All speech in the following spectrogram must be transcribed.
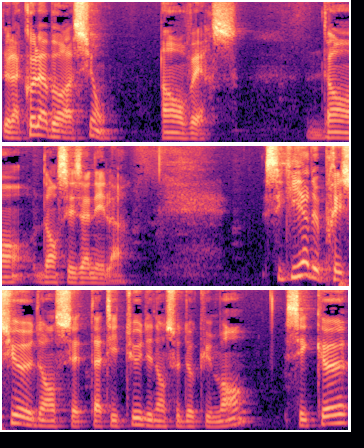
de la collaboration à Anvers dans, dans ces années-là. Ce qu'il y a de précieux dans cette attitude et dans ce document, c'est que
